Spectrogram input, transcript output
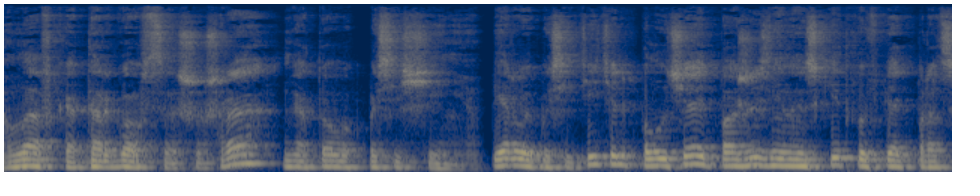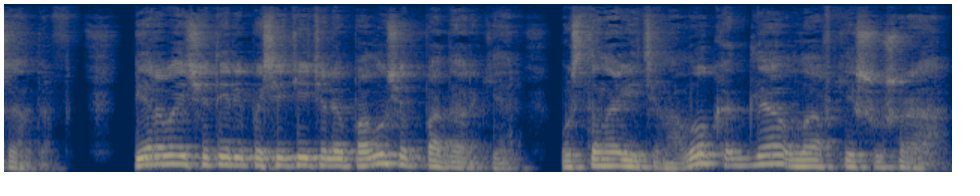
Лавка торговца Шушра готова к посещению. Первый посетитель получает пожизненную скидку в 5%. Первые четыре посетителя получат подарки. Установите налог для лавки Шушра.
